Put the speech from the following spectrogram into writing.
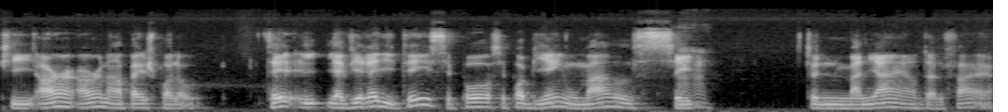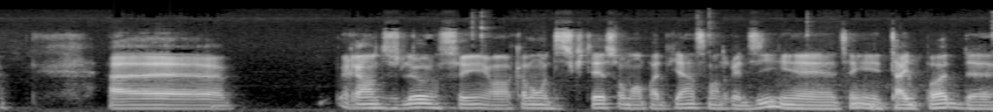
Puis un n'empêche pas l'autre. la viralité, c'est pas, pas bien ou mal, c'est mm-hmm c'est une manière de le faire. Euh, rendu là, c'est euh, comme on discutait sur mon podcast vendredi, euh, Tide Pod, euh,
